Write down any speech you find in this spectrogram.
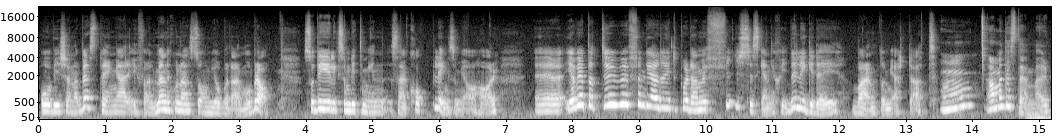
och vi tjänar bäst pengar ifall människorna som jobbar där mår bra. Så det är liksom lite min sån här koppling som jag har. Eh, Jag vet att du funderade lite på det där med fysisk energi. Det ligger dig varmt om hjärtat. Mm, ja men det stämmer.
